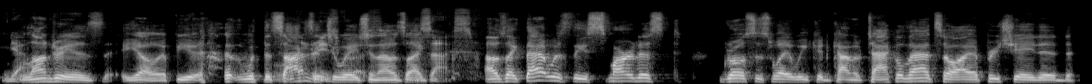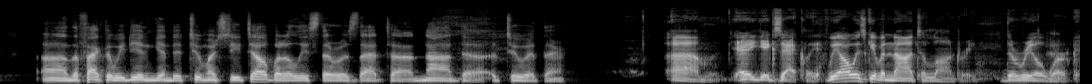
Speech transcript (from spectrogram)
Yeah. Laundry is, yo, if you, with the sock situation, I was like, socks. I was like, that was the smartest grossest way we could kind of tackle that. So I appreciated uh, the fact that we didn't get into too much detail, but at least there was that uh, nod uh, to it there. Um, exactly. We always give a nod to laundry, the real yeah. work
